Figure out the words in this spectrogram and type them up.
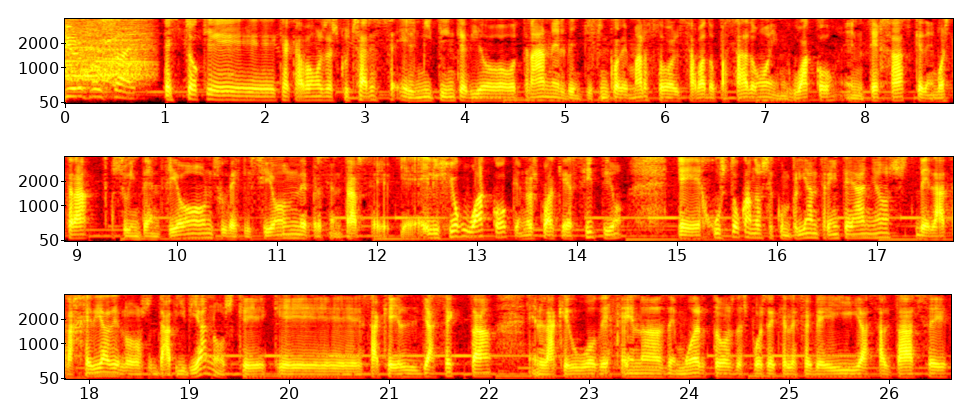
beautiful sight. Esto que, que, acabamos de escuchar es el meeting que dio Trump el 25 de marzo, el sábado pasado, en Waco, en Texas, que demuestra su intención, su decisión de presentarse. Eligió Waco, que no es cualquier sitio, eh, justo cuando se cumplían 30 años de la tragedia de los Davidianos, que, que es aquella secta en la que hubo decenas de muertos después de que el FBI asaltase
